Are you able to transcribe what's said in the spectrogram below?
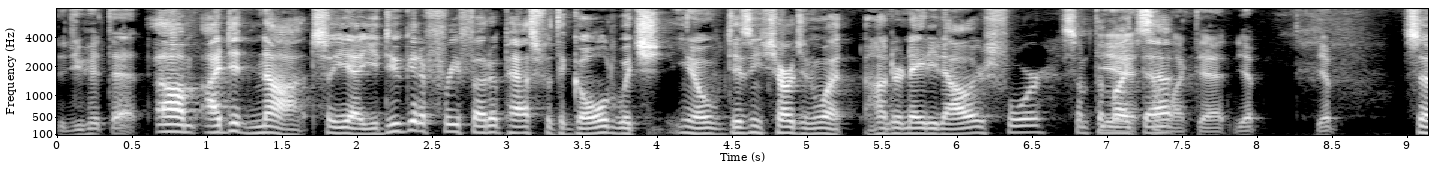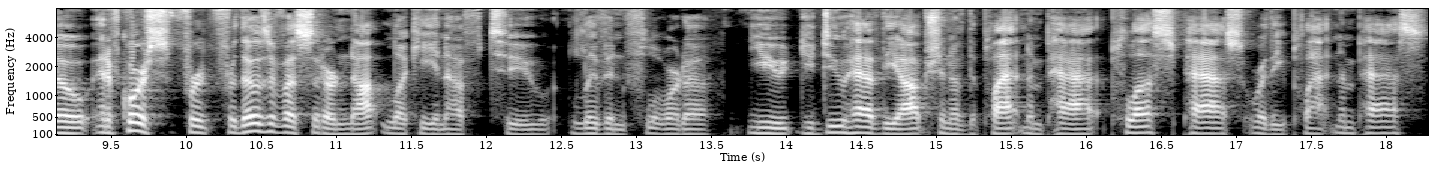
Did you hit that? Um, I did not. So yeah, you do get a free photo pass with the gold, which you know Disney's charging what $180 for something yeah, like that. something like that. Yep. Yep. So, and of course, for for those of us that are not lucky enough to live in Florida, you you do have the option of the Platinum Pass Plus Pass or the Platinum Pass,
